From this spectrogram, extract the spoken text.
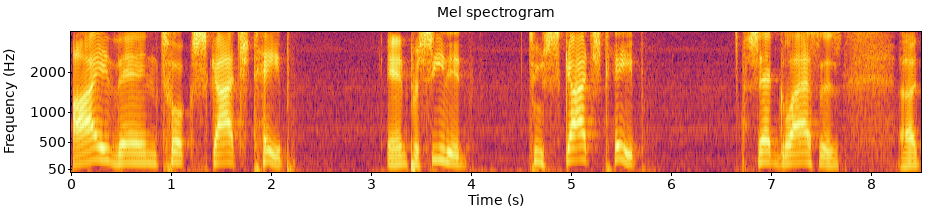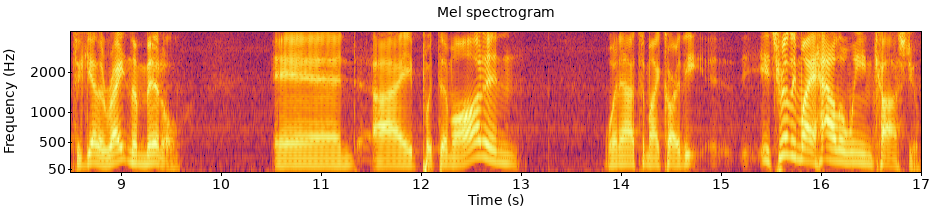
I then took scotch tape and proceeded to scotch tape said glasses uh, together right in the middle. And I put them on and went out to my car. The, it's really my Halloween costume.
